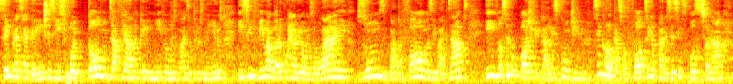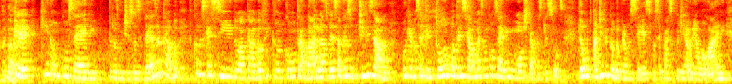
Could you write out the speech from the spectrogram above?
sem precedentes e Sim. foi todo mundo desafiado naquele nível, uns mais, outros menos. E se viu agora com reuniões online, Zooms e plataformas e WhatsApps. E você não pode ficar ali escondido, sem colocar sua foto, sem aparecer, sem se posicionar. Verdade. Porque quem não consegue transmitir suas ideias acaba ficando esquecido, acaba ficando com um trabalho, às vezes até subutilizado. Porque você tem todo um potencial, mas não consegue mostrar para as pessoas. Então, a dica que eu dou para você, se você participa de reunião online,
